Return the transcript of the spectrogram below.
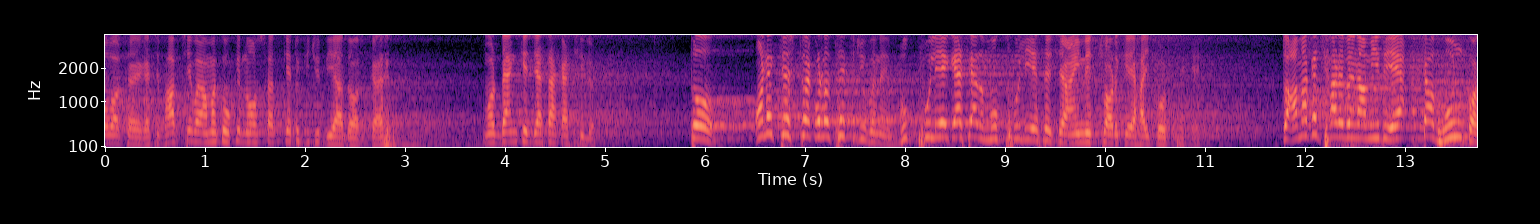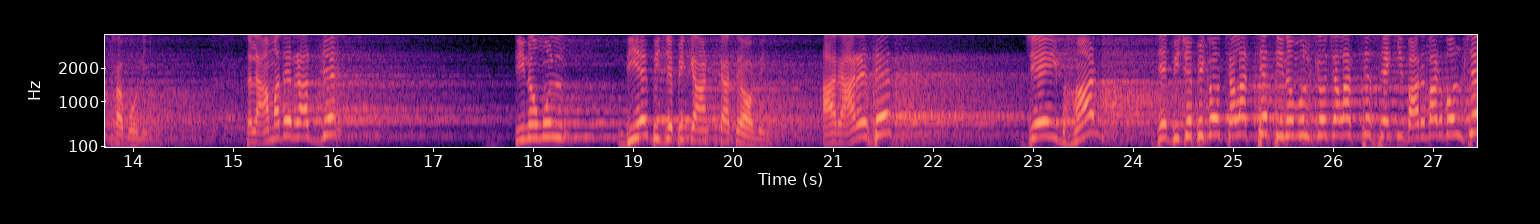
অবাক হয়ে গেছে। ভাবছে এবার আমাকে ওকে নসাদকে একটু কিছু দেওয়া দরকার। আমার ব্যাংকে যা টাকা ছিল। তো অনেক চেষ্টা করেছে, কিছু মানে বুক ফুলিয়ে গেছে আর মুখ ফুলিয়ে এসেছে আইনের চড়কে হাইকোর্ট থেকে। তো আমাকে ছাড়বে না, আমি যদি একটা ভুল কথা বলি, তাহলে আমাদের রাজ্যে তৃণমূল দিয়ে বিজেপিকে আটকাতে হবে। আর আরএসএস যে এই ভাঁড় যে বিজেপিকেও চালাচ্ছে, তৃণমূলকেও চালাচ্ছে, সে কি বারবার বলছে?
